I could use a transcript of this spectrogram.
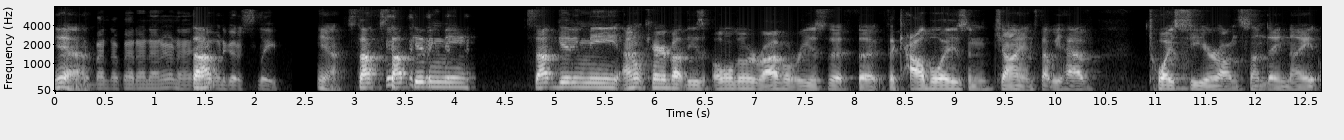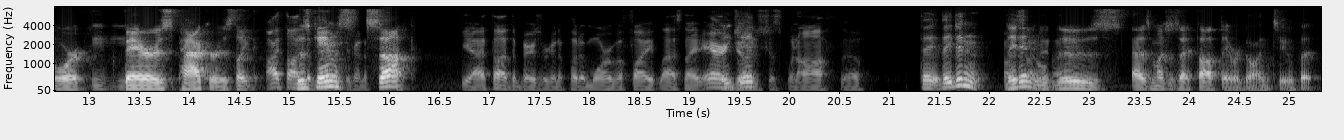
Yeah. You Stop. want to go to sleep. Yeah, stop stop giving me stop giving me I don't care about these older rivalries that the the Cowboys and Giants that we have twice a year on Sunday night or Mhm. Bears Packers like I thought those the Bears games were gonna suck. Yeah, I thought the Bears were gonna put up more of a fight last night. Aaron They did. Jones just went off though. They they didn't they On didn't Sunday night. lose as much as I thought they were going to, but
